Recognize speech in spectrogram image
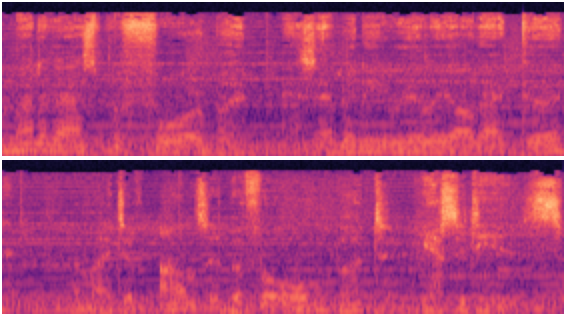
Might have asked before, but is ebony really all that good? I might have answered before, but yes, it is.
